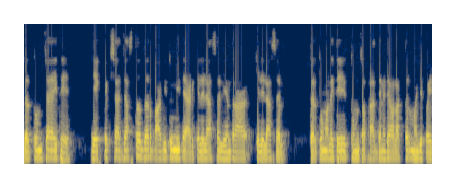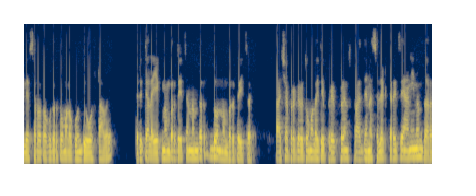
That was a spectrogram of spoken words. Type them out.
जर तुमच्या इथे एकपेक्षा जास्त जर बाबी तुम्ही इथे ॲड केलेल्या असेल यंत्र केलेलं असेल तर तुम्हाला इथे तुमचा प्राधान्य द्यावं लागतं. म्हणजे पहिले सर्वात अगोदर तुम्हाला कोणती गोष्ट हवी तरी त्याला एक नंबर द्यायचा नंतर दोन नंबर द्यायचा. अशा प्रकारे तुम्हाला इथे प्रेफरन्स प्राधान्य सिलेक्ट करायचे आहे आणि नंतर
